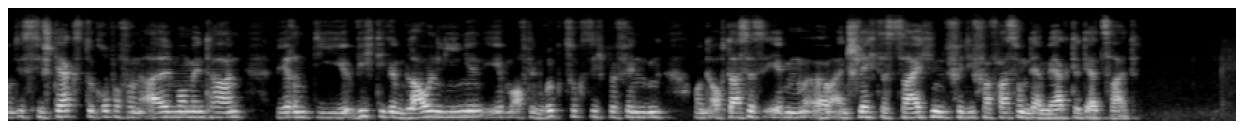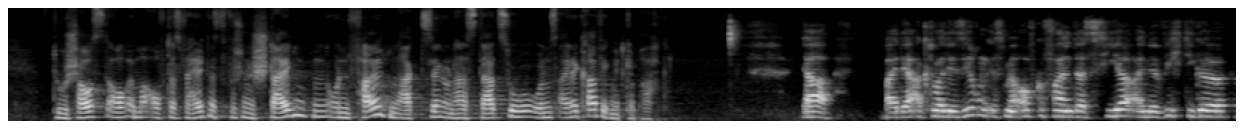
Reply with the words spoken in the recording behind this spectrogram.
und ist die stärkste Gruppe von allen momentan, während die wichtigen blauen Linien eben auf dem Rückzug sich befinden. Und auch das ist eben äh, ein schlechtes Zeichen für die Verfassung der Märkte derzeit. Du schaust auch immer auf das Verhältnis zwischen steigenden und fallenden Aktien und hast dazu uns eine Grafik mitgebracht. Ja, bei der Aktualisierung ist mir aufgefallen, dass hier eine wichtige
